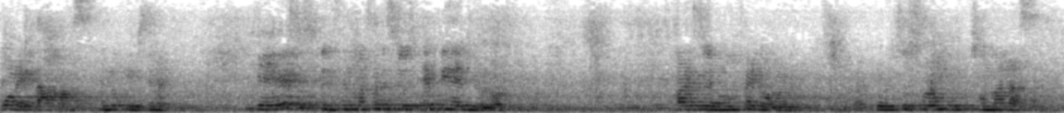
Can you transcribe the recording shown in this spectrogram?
por etapas, es lo que dicen aquí. Que eso se utilizan más en estudios epidemiológicos, para estudiar un fenómeno, por eso son, son al azar.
